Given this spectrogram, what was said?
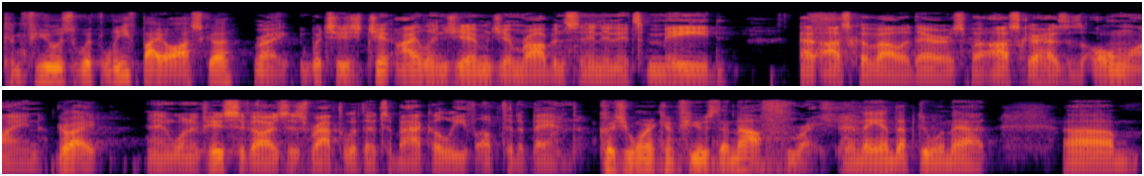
confused with Leaf by Oscar. Right, which is Jim, Island Jim, Jim Robinson, and it's made at Oscar Valladares, but Oscar has his own line, Right. And one of his cigars is wrapped with a tobacco leaf up to the band. Because you weren't confused enough. Right. And they end up doing that. Um,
